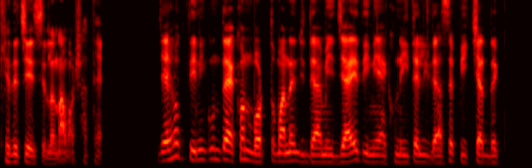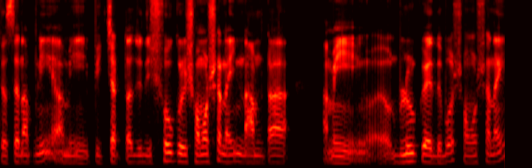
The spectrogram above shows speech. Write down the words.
খেতে চেয়েছিলেন আমার সাথে। যাই হোক তিনি কিন্তু এখন বর্তমানে যদি আমি যাই তিনি এখন ইতালিতে আছে। পিকচার দেখতেছেন আপনি। আমি পিকচারটা যদি শো করি সমস্যা নাই। নামটা আমি আ ব্লু করে দেবো, সমস্যা নাই।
